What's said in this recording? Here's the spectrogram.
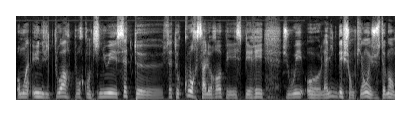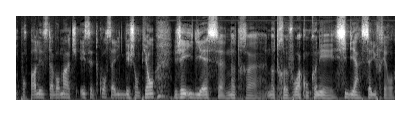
au moins une victoire pour continuer cette, cette course à l'Europe et espérer jouer au, la Ligue des Champions. Et justement, pour parler de cet avant-match et cette course à la Ligue des Champions, j'ai Ilyes, notre notre voix qu'on connaît si bien. Salut frérot.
